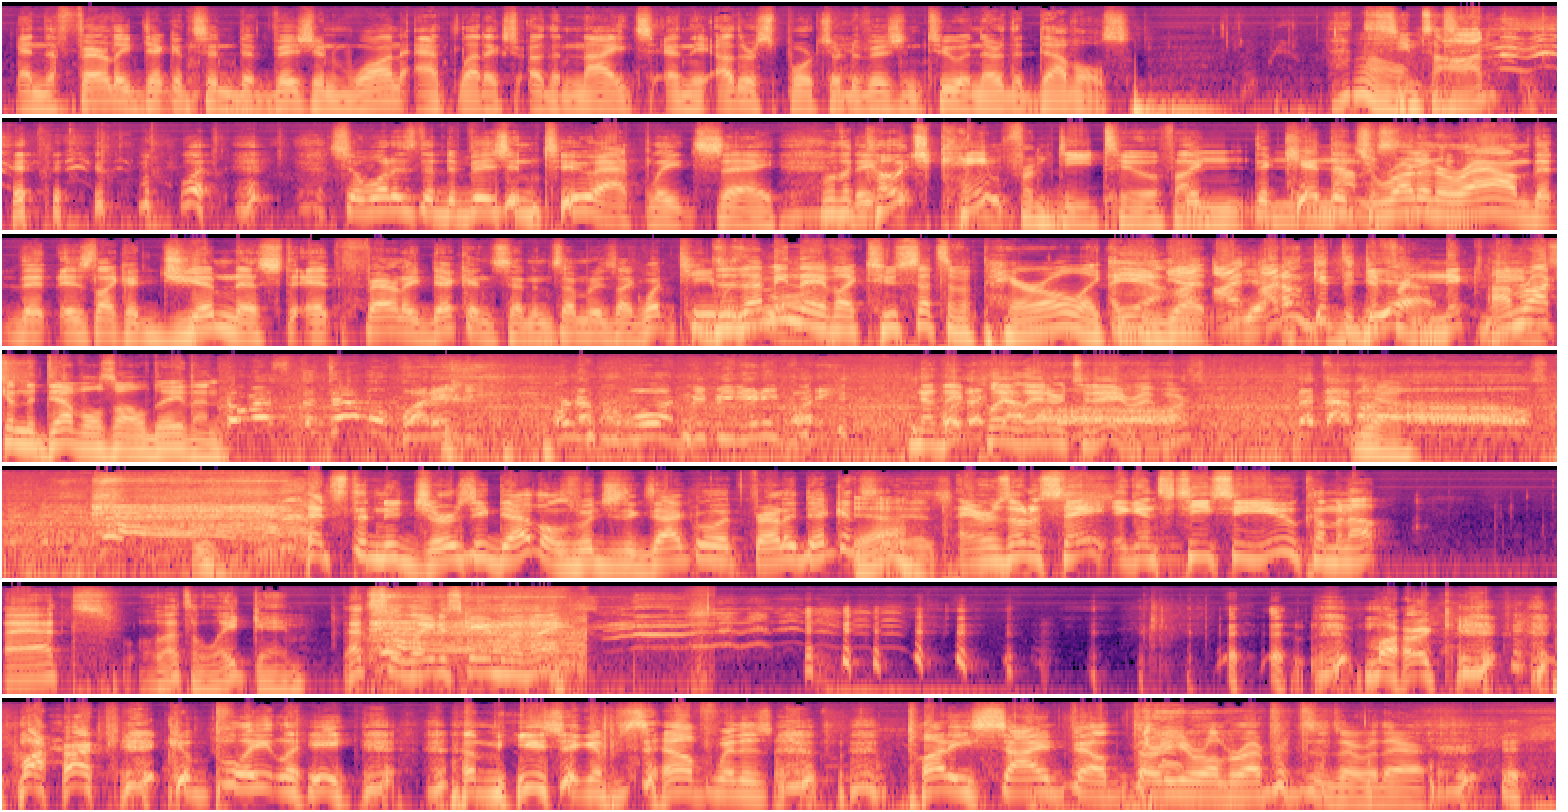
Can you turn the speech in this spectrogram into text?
and the Fairleigh Dickinson Division One athletics are the Knights, and the other sports are Division Two, and they're the Devils. that seems oh. odd. What? So what does the Division Two athletes say? Well, the They- coach came from D two. If the, I'm the kid not that's running around that, that is like a gymnast at Fairleigh Dickinson, and somebody's like, "What team?" Does are that you mean on? they have like two sets of apparel? Like you Yeah, can get. I, I, yeah, I don't get the different yeah. nicknames. I'm rocking the Devils all day then. Don't mess with the devil, buddy. We're number one. We beat anybody. Now they the play later today, right, Mark? The devils. Yeah. That's the New Jersey Devils, which is exactly what Fairleigh Dickinson Yeah. is. Arizona State against TCU coming up. That's well, that's a late game. That's the latest game of the night. Mark, Mark, completely amusing himself with his Puddy Seinfeld thirty-year-old references over there.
